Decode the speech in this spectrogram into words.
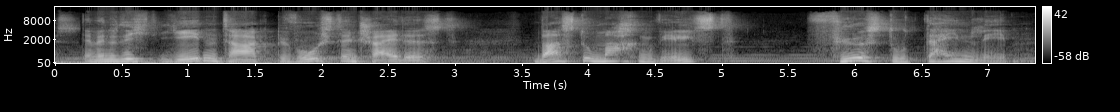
ist. Denn wenn du dich jeden Tag bewusst entscheidest, was du machen willst, führst du dein Leben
